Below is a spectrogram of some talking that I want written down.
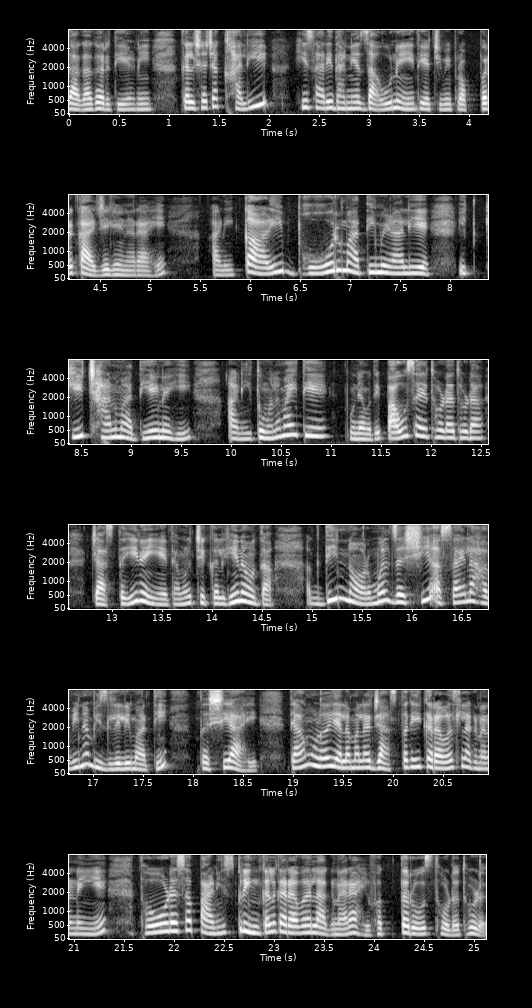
जागा करते आणि कलशाच्या खाली ही सारी धान्य जाऊ नयेत याची मी प्रॉपर काळजी घेणार आहे. आणि काळी भोर माती मिळाली आहे. इतकी छान माती आहे नाही आणि तुम्हाला माहिती आहे पुण्यामध्ये पाऊस आहे थोडा थोडा. जास्तही नाही आहे त्यामुळे चिखलही नव्हता. अगदी नॉर्मल जशी असायला हवी ना भिजलेली माती तशी आहे. त्यामुळं याला मला जास्त काही करावंच लागणार नाही आहे थोडंसं पाणी स्प्रिंकल करावं लागणार आहे फक्त रोज थोडं थोडं.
